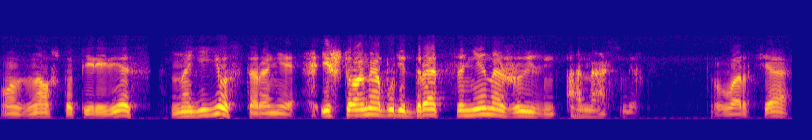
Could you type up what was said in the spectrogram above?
Он знал, что перевес на ее стороне, и что она будет драться не на жизнь, а на смерть. Ворча,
